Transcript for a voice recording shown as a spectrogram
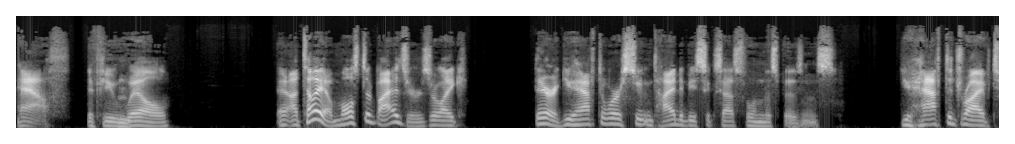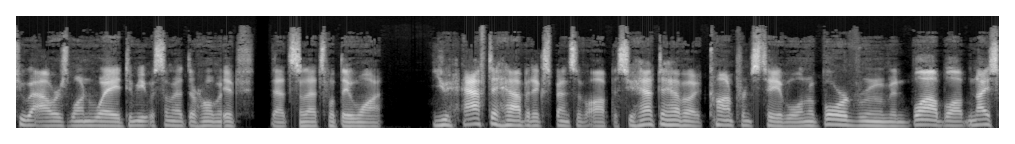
path, if you Hmm. will. And I'll tell you, most advisors are like, Derek, you have to wear a suit and tie to be successful in this business. You have to drive two hours one way to meet with someone at their home if that's that's what they want. You have to have an expensive office. You have to have a conference table and a boardroom and blah blah, nice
